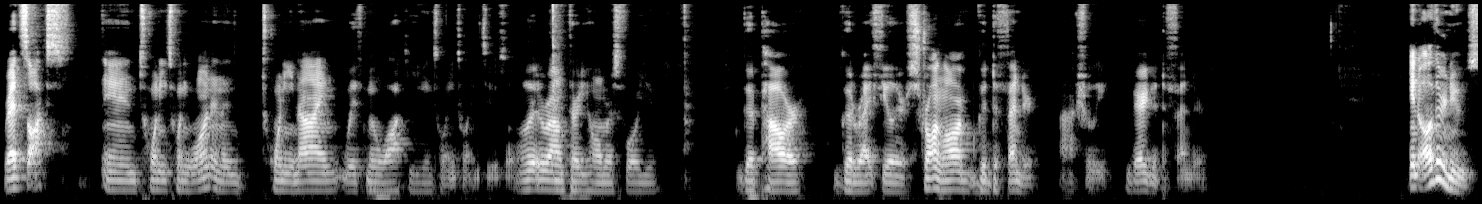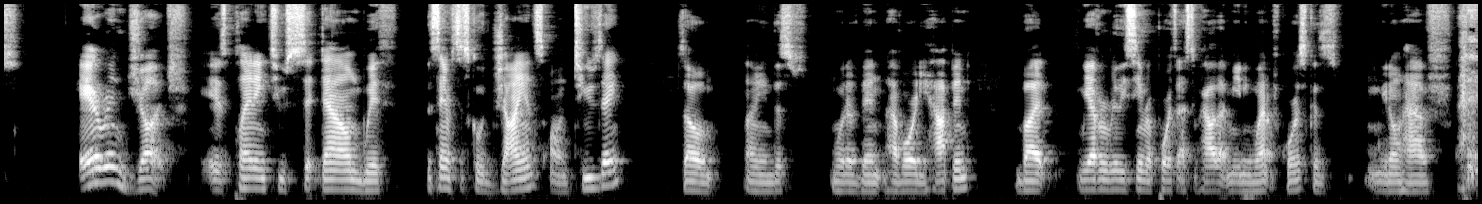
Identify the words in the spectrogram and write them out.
Red Sox in 2021 and then 29 with Milwaukee in 2022. So he'll hit around 30 homers for you. Good power, good right fielder, strong arm, good defender, actually. Very good defender. In other news, Aaron Judge is planning to sit down with the San Francisco Giants on Tuesday. So, I mean, this would have been have already happened, but we haven't really seen reports as to how that meeting went, of course, because we don't have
